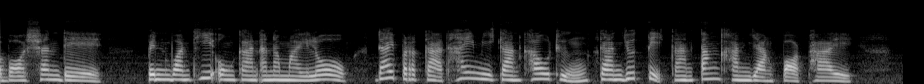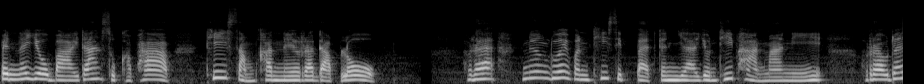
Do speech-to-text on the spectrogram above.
Abortion Day เป็นวันที่องค์การอนามัยโลก ได้ประกาศให้มีการเข้าถึงการยุติการตั้งครรภ์อย่างปลอดภัย เป็นนโยบายด้านสุขภาพที่สำคัญในระดับโลก และเนื่องด้วยวันที่ 18 กันยายนที่ผ่านมานี้ เราได้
